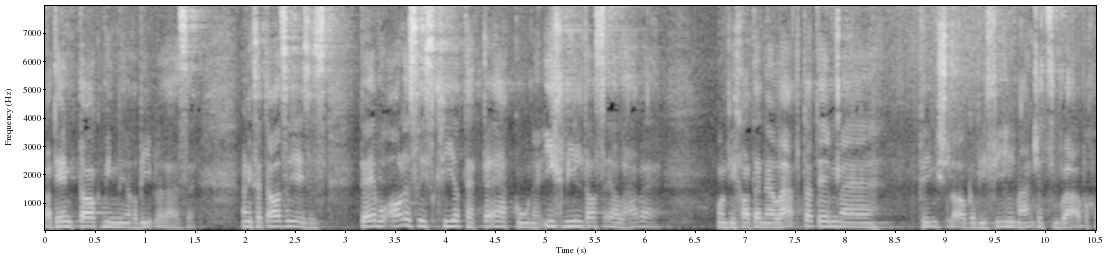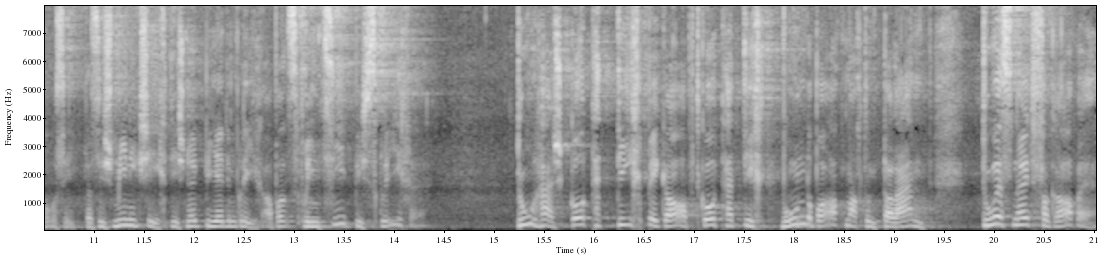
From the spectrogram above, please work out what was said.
An dem Tag in meiner Bibel lesen. Und ich gesagt, also Jesus, der, der alles riskiert hat, der hat gewonnen. Ich will das erleben. Und ich habe dann erlebt an dem äh, wie viele Menschen zum Glauben gekommen sind. Das ist meine Geschichte, die ist nicht bei jedem gleich. Aber das Prinzip ist das Gleiche. Du hast, Gott hat dich begabt, Gott hat dich wunderbar gemacht und Talent. Tu es nicht vergraben.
